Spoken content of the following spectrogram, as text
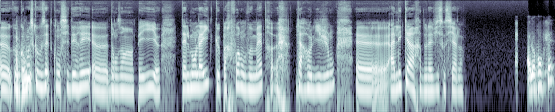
Euh, mhm. Comment est-ce que vous êtes considéré euh, dans un pays tellement laïque que parfois on veut mettre la religion à l'écart de la vie sociale? Alors en fait,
